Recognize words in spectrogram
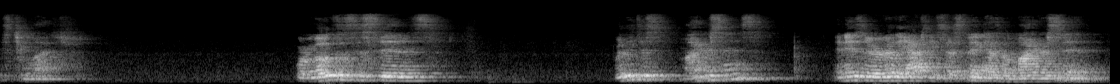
is too much? Were Moses' sins really just minor sins? And is there really actually such thing as a minor sin?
